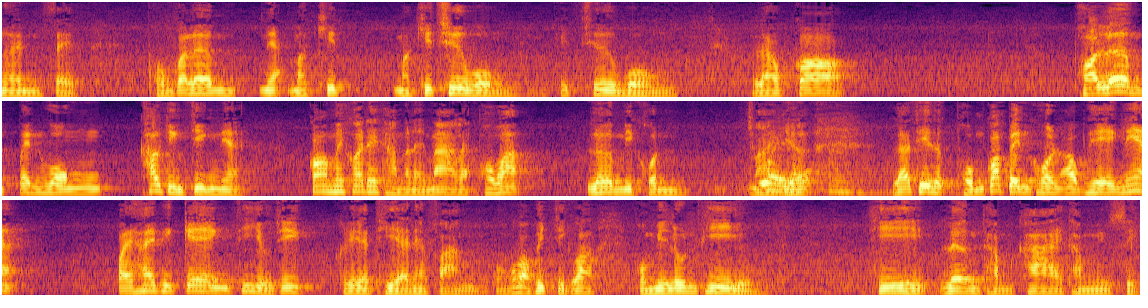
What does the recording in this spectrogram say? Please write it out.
เงินเสร็จ ผมก็เริ่มเนี่ยมาคิดมาคิดชื่อวง คิดชื่อวง แล้วก็ พอเริ่มเป็นวงเข้าจริง ๆ เนี่ย ก็ไม่ค่อยได้ทำอะไรมากแล้ว เพราะว่าเริ่มมีคนช่มาวยเยอะอ่า แล้วที่ผมก็เป็นคนเอาเพลงเนี่ยไปให้พี่เก้งที่อยู่ที่เครียเทียเนี่ยฟัง ผมก็บอกพี่จิกว่าผมมีรุ่นพี่อยู่ ที่เริ่มทำค่ายทำมิวสิก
